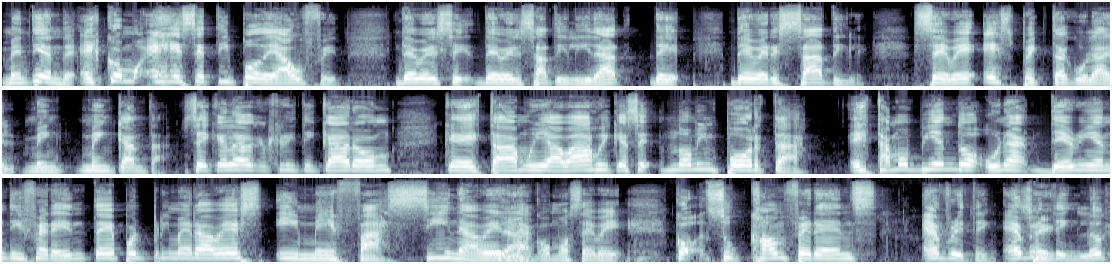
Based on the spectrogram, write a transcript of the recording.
¿Me entiendes? Es como, es ese tipo de outfit, de, versi- de versatilidad, de, de versátil. Se ve espectacular. Me, me encanta. Sé que la criticaron, que estaba muy abajo y que se... No me importa. Estamos viendo una Darian diferente por primera vez y me fascina verla Ya. cómo se ve. Co- su confidence, everything. Everything look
